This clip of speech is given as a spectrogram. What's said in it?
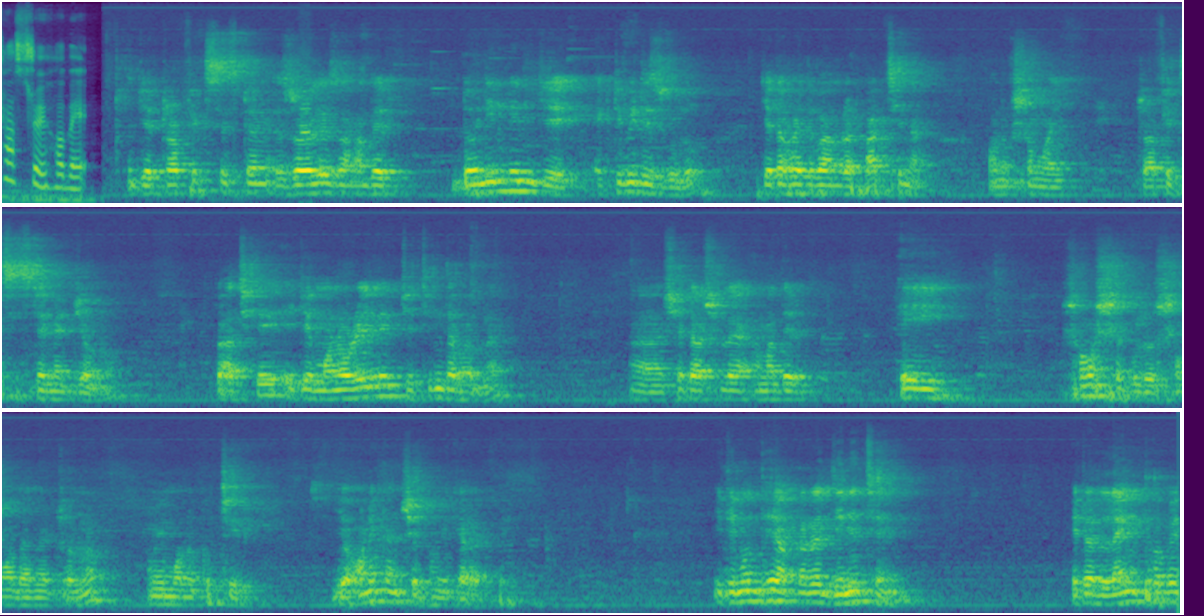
সাশ্রয় হবে। যে traffic system as well as আমাদের দৈনন্দিন যে অ্যাক্টিভিটিসগুলো যেটা হয়তো আমরা পাচ্ছি না অনেক সময় ট্রাফিক সিস্টেমের জন্য। তো আজকে এই যে মনোরেলের যে চিন্তাভাবনা সেটা আসলে আমাদের এই সমস্যাগুলোর সমাধানের জন্য আমি মনে করছি যে অনেকাংশে ভূমিকা রাখবে। ইতিমধ্যে আপনারা জেনেছেন, এটার লেংথ হবে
